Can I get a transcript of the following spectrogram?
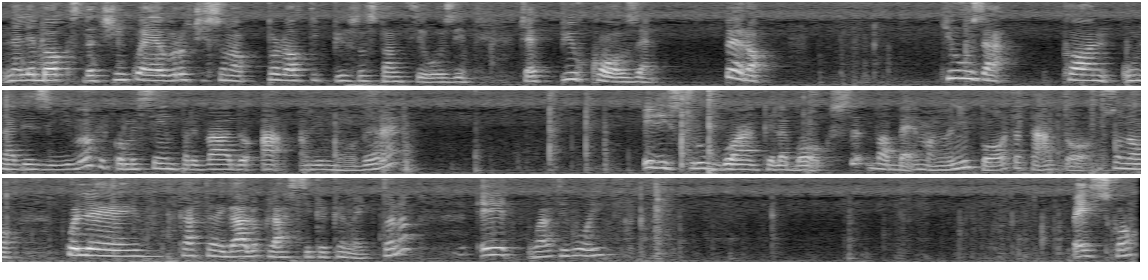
nelle box da 5 euro ci sono prodotti più sostanziosi cioè più cose però chiusa con un adesivo che come sempre vado a rimuovere e distruggo anche la box. Vabbè ma non importa tanto sono quelle carte regalo classiche che mettono. E guardate voi. Pesco?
